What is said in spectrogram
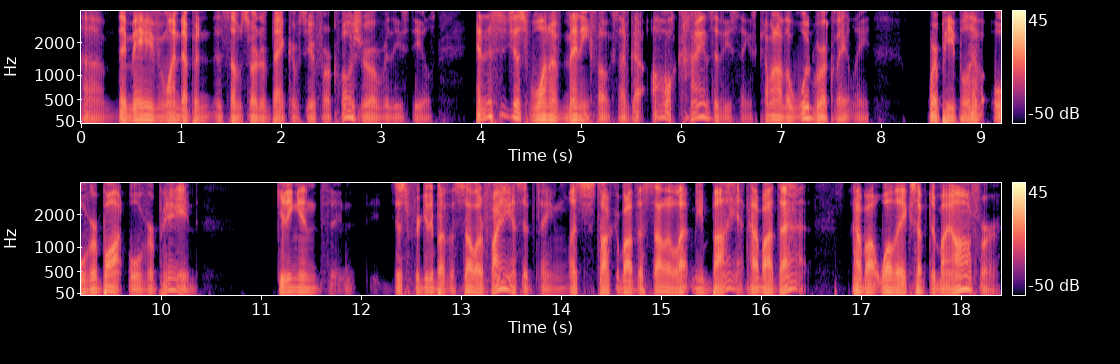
Um, they may even wind up in some sort of bankruptcy or foreclosure over these deals. And this is just one of many, folks. I've got all kinds of these things coming out of the woodwork lately where people have overbought, overpaid, getting in. Th- just forget about the seller finance it thing. Let's just talk about the seller. Let me buy it. How about that? How about, well, they accepted my offer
